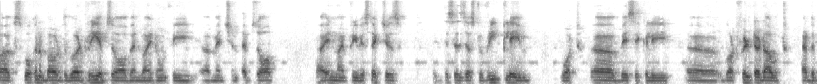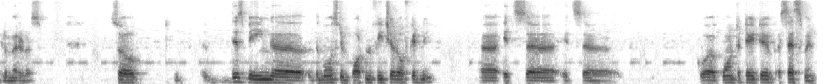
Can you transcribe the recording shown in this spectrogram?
I've, spoken about the word reabsorb and why don't we uh, mention absorb uh, in my previous lectures. This is just to reclaim what uh, basically uh, got filtered out at the glomerulus. So this being uh, the most important feature of kidney, it's, it's quantitative assessment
